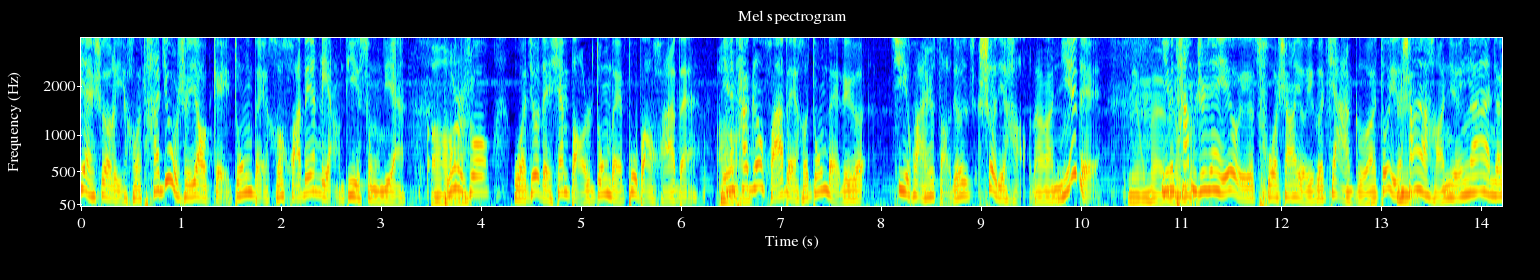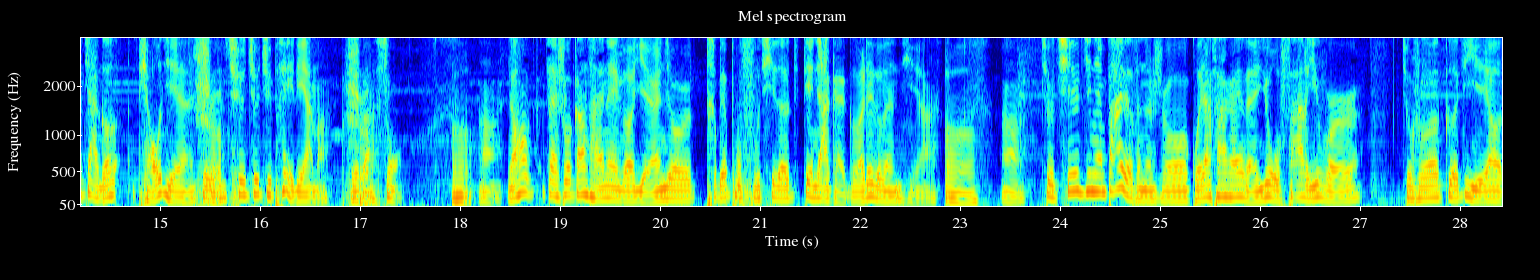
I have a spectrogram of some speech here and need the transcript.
建设了以后，它就是要给东北和华北两地送电，哦不是说我就得先保着东北不保华北，因为它跟华北和东北这个计划是早就设计好的了，你也得，明白，因为他们之间也有一个磋商，有一个价格，都已经商量好，你就应该按照价格调节，就是去就去配电嘛，对吧？送。嗯啊，然后再说刚才那个野人就是特别不服气的电价改革这个问题啊，嗯啊，就其实今年八月份的时候，国家发改委又发了一文，就说各地要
